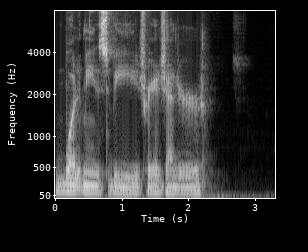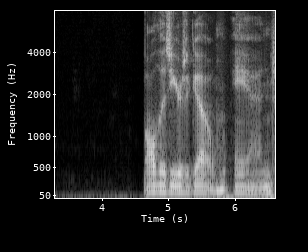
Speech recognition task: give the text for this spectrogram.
what it means to be transgender all those years ago and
